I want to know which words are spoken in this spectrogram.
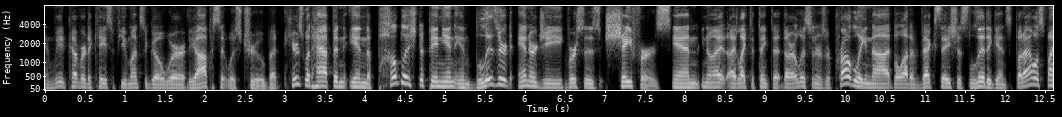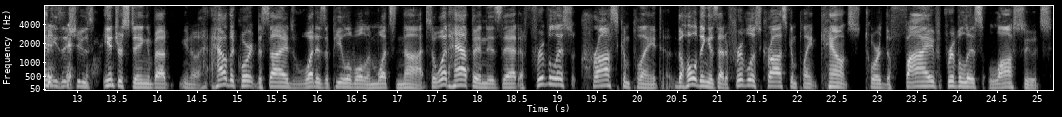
And we had covered a case a few months ago where the opposite was true. But here's what happened in the published opinion in Blizzard Energy versus Schaefer's. And, you know, I, would like to think that our listeners are probably not a lot of vexatious litigants, but I always find these issues interesting about, you know, how the court decides what is appealable and what's not. So what happened is that a frivolous cross complaint, the holding is that a frivolous cross complaint counts toward the five frivolous lawsuits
